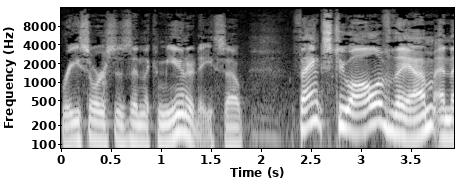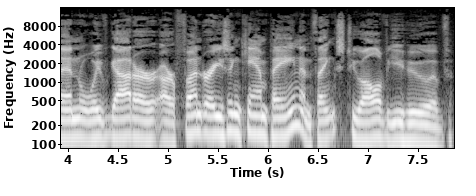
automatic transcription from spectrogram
resources in the community. So thanks to all of them. And then we've got our, our fundraising campaign, and thanks to all of you who have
